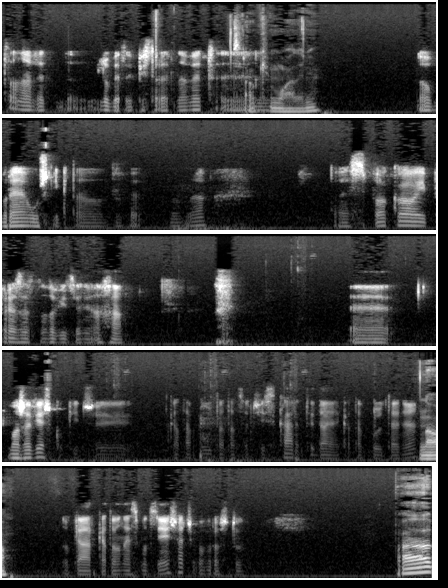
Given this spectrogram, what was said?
To nawet, no, lubię ten pistolet nawet. Eee, Całkiem ładnie. Dobre, łucznik to to- dobra. To jest spoko i prezent, no do widzenia, aha. E, może wiesz, Kuki, czy katapulta, ta co ci z karty daje katapultę, nie? No. Nuklearka, to ona jest mocniejsza, czy po prostu? A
